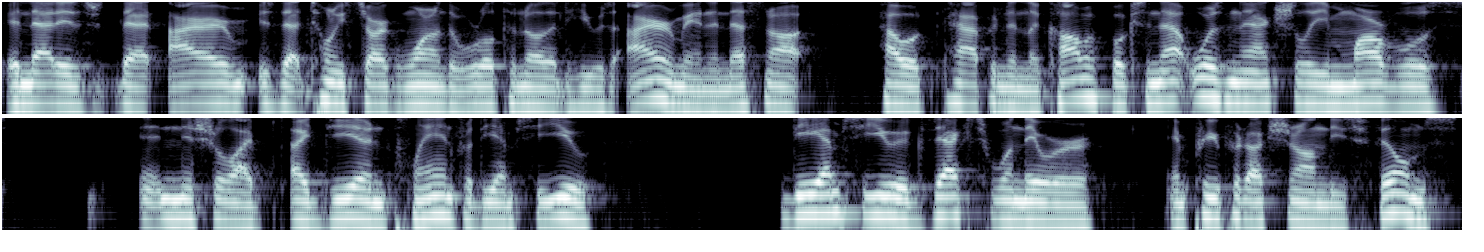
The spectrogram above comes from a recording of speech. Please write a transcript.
and that is that Iron is that Tony Stark wanted the world to know that he was Iron Man, and that's not how it happened in the comic books, and that wasn't actually Marvel's initial idea and plan for the MCU. The MCU execs, when they were in pre-production on these films,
